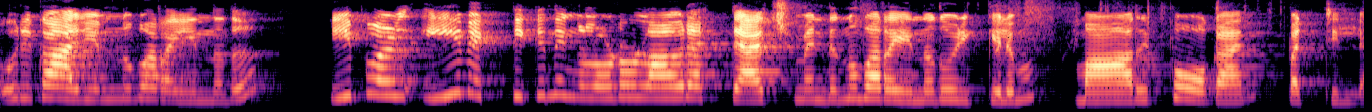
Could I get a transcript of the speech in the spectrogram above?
ഒരു കാര്യം എന്ന് പറയുന്നത് ഈ പേൾ- ഈ വ്യക്തിക്ക് നിങ്ങളോടുള്ള ഒരു അറ്റാച്ച്മെന്റ് എന്ന് പറയുന്നത് ഒരിക്കലും മാറിപ്പോകാൻ പറ്റില്ല.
